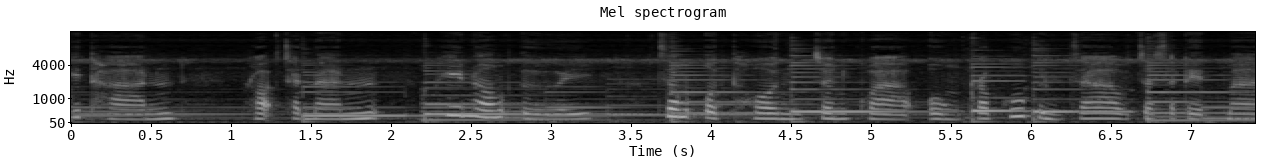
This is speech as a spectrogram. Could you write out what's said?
ธิษฐาน เพราะฉะนั้นพี่น้องเอ๋ย จงอดทนจนกว่าองค์พระผู้เป็นเจ้าจะเสด็จมา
